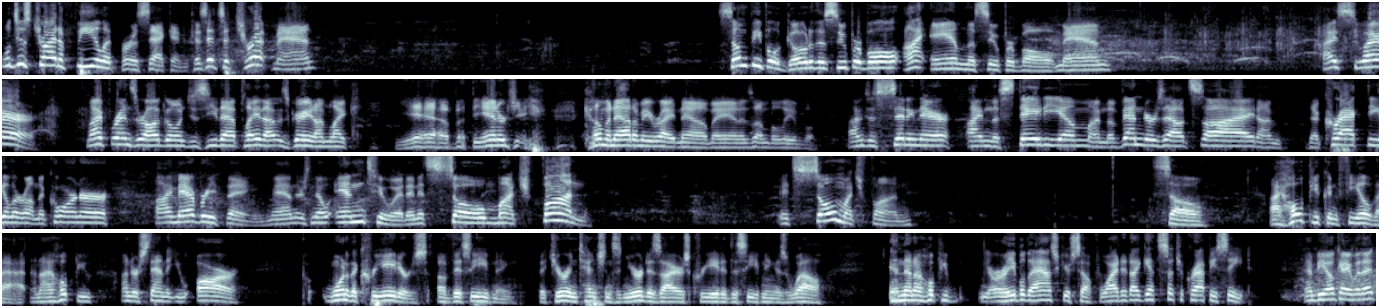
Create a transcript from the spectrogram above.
We'll just try to feel it for a second because it's a trip, man. Some people go to the Super Bowl. I am the Super Bowl, man. I swear. My friends are all going, you see that play? That was great. I'm like, Yeah, but the energy coming out of me right now, man, is unbelievable. I'm just sitting there. I'm the stadium. I'm the vendors outside. I'm the crack dealer on the corner. I'm everything, man. There's no end to it. And it's so much fun. It's so much fun. So I hope you can feel that. And I hope you understand that you are one of the creators of this evening, that your intentions and your desires created this evening as well. And then I hope you are able to ask yourself, why did I get such a crappy seat? And be okay with it.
